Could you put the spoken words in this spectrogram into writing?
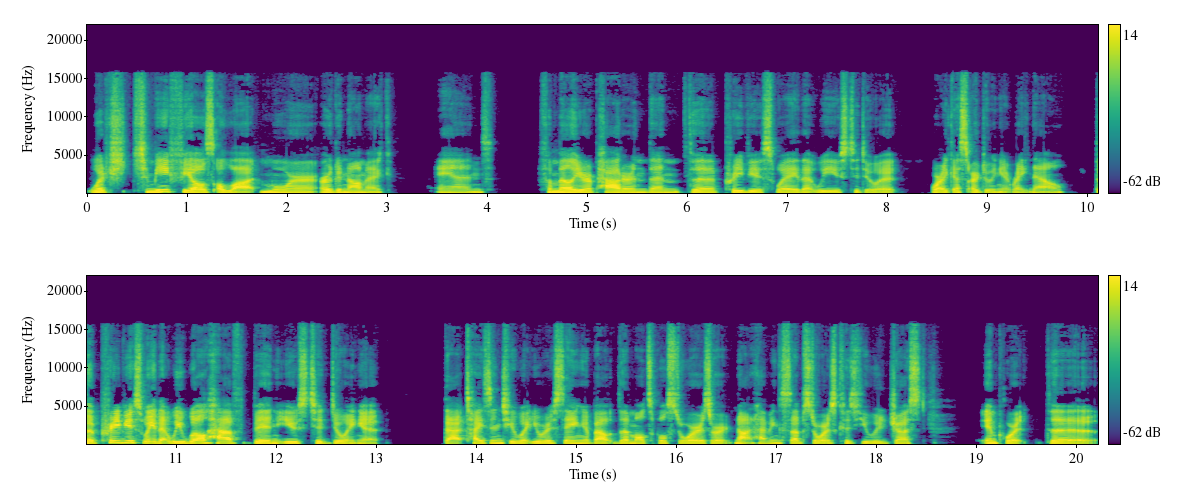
which to me feels a lot more ergonomic and familiar pattern than the previous way that we used to do it, or I guess are doing it right now. The previous way that we will have been used to doing it. That ties into what you were saying about the multiple stores or not having sub stores because you would just import the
